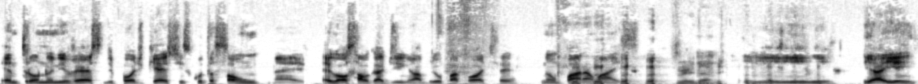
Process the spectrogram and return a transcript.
entrou no universo de podcast e escuta só um. Né? É igual salgadinho, abriu o pacote, você não para mais. Verdade. E, e aí,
